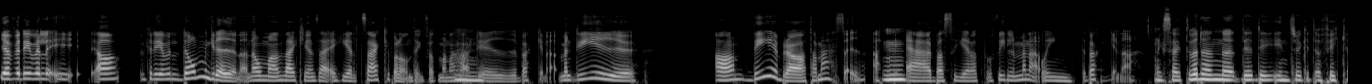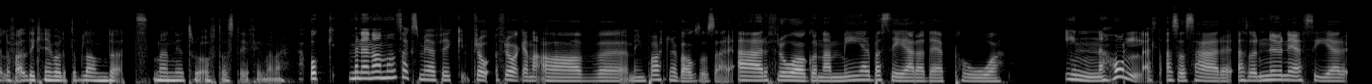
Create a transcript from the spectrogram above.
Ja för det är väl, i- ja, för det är väl de grejerna om man verkligen är helt säker på någonting för att man har Mm. hört det i böckerna. Men det är ju Ja, det är bra att ha med sig, att Mm. det är baserat på filmerna och inte böckerna. Exakt, det var den, det, det intrycket jag fick i alla fall. Det kan ju vara lite blandat men jag tror oftast det är filmerna. Och, men en annan sak som jag fick frå- frågan av eh, min partner var också så här, är frågorna mer baserade på innehållet? Alltså, så här, alltså nu när jag ser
